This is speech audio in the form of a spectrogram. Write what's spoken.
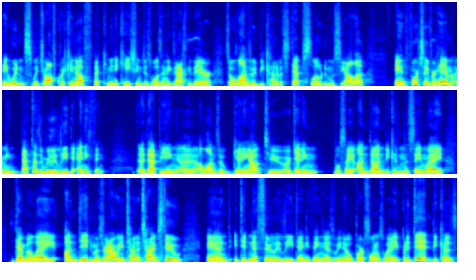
they wouldn't switch off quick enough. That communication just wasn't exactly there. So Alonso would be kind of a step slow to Musiala. And fortunately for him, I mean, that doesn't really lead to anything. Uh, that being uh, Alonso getting out to, or getting, we'll say, undone, because in the same way, Dembele undid Mazraoui a ton of times too, and it didn't necessarily lead to anything, as we know, Barcelona's way, but it did because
